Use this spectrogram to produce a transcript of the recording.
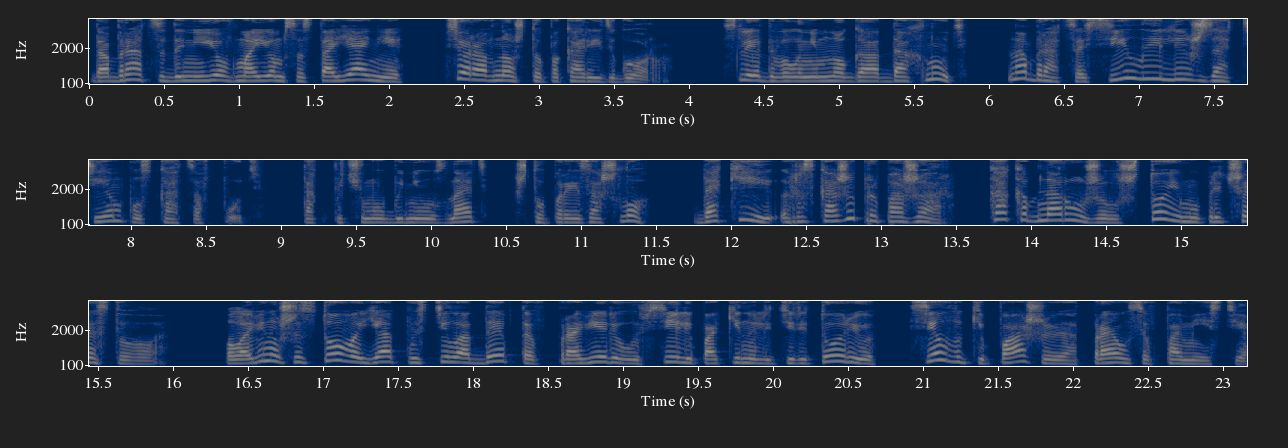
Добраться до нее в моем состоянии все равно, что покорить гору. Следовало немного отдохнуть, набраться силы и лишь затем пускаться в путь. Так почему бы не узнать, что произошло? Даки, расскажи про пожар. Как обнаружил, что ему предшествовало? Половину шестого я отпустил адептов, проверил, все ли покинули территорию, сел в экипаж и отправился в поместье.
